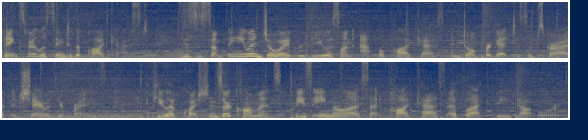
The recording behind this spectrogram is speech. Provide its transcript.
Thanks for listening to the podcast. If this is something you enjoyed, review us on Apple Podcasts and don't forget to subscribe and share with your friends. If you have questions or comments, please email us at podcast at blackaby.org.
